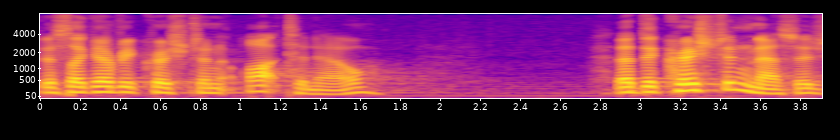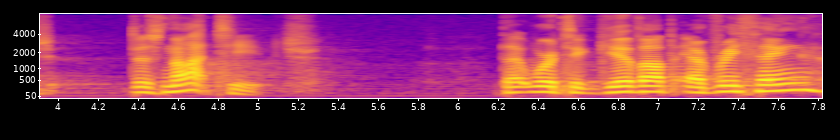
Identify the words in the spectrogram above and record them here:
just like every Christian ought to know, that the Christian message does not teach that we're to give up everything,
